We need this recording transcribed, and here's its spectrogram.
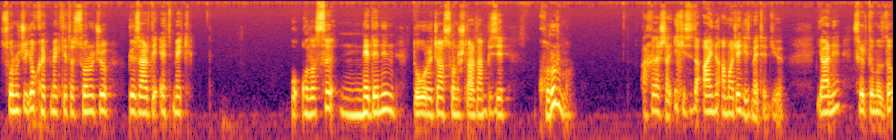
Sonucu yok etmek ya da sonucu göz ardı etmek o olası nedenin doğuracağı sonuçlardan bizi korur mu? Arkadaşlar ikisi de aynı amaca hizmet ediyor. Yani sırtımızda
